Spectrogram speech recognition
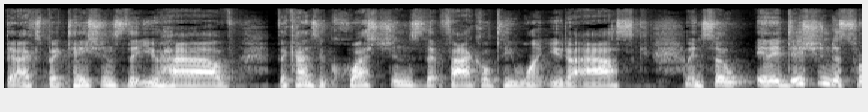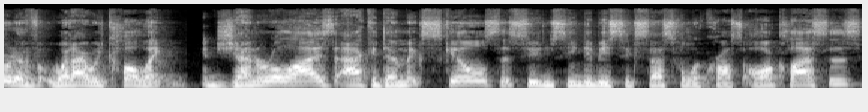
the expectations that you have, the kinds of questions that faculty want you to ask. And so, in addition to sort of what I would call like generalized academic skills that students need to be successful across all classes,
